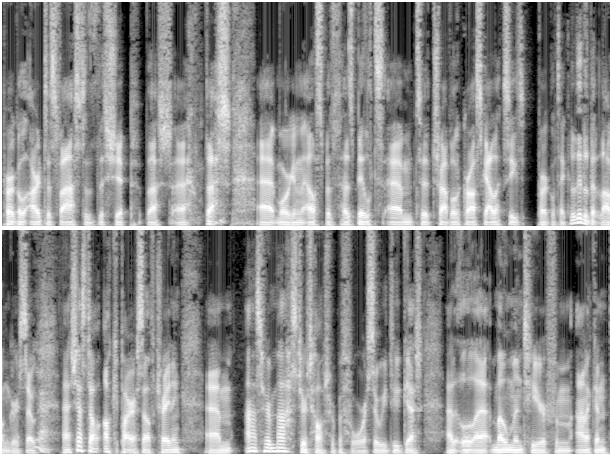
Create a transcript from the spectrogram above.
Purrgil aren't as fast as the ship that, uh, that, uh, Morgan Elspeth has built, um, to travel across galaxies. Purrgil take a little bit longer. So, uh, she has to occupy herself training, um, as her master taught her before. So we do get a little, uh, moment here from Anakin,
